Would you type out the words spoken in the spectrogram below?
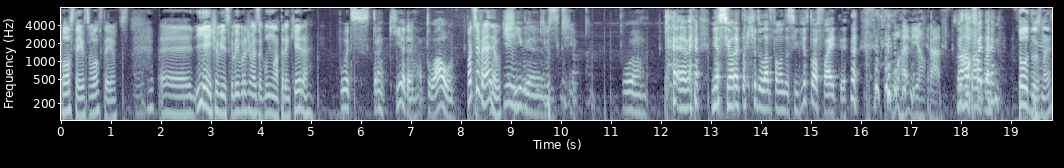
Bons tempos, bons tempos. É, E aí, Chuvisco, lembrou de mais alguma tranqueira? Putz, tranqueira, atual. Pode ser velho. O que, Antiga. o que você- que- Pô. É, minha senhora tá aqui do lado falando assim, Virtua Fighter. Porra, é mesmo, cara. Virtua Fighter. Todos, né?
